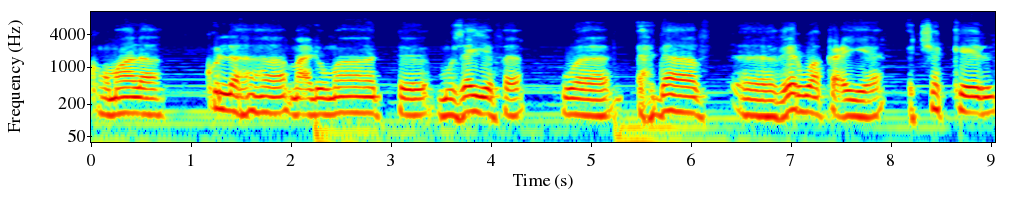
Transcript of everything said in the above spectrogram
كومالا. كلها معلومات مزيفة وأهداف غير واقعية تشكل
